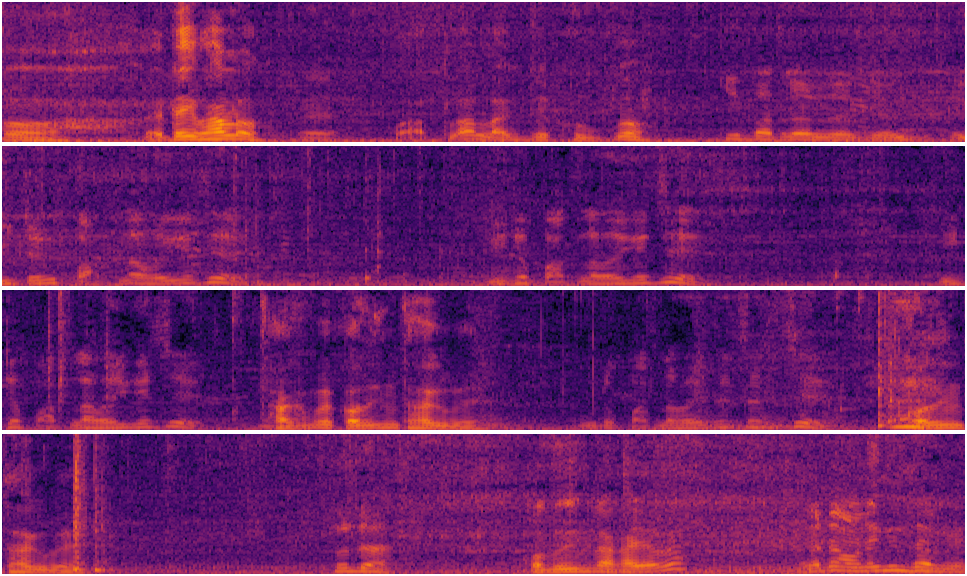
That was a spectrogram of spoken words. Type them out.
ও এটাই ভালো। হ্যাঁ পাতলা লাগছে খুব গো। কি পাতলা লাগছে? এইটা কি পাতলা হয়ে গেছে? এইটা পাতলা হয়ে গেছে? এইটা পাতলা হয়ে গেছে? থাকবে কদিন থাকবে? পুরো পাতলা হয়ে গেছে কদিন থাকবে? কোনটা কতদিন রাখা যাবে? এটা অনেকদিন থাকবে।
